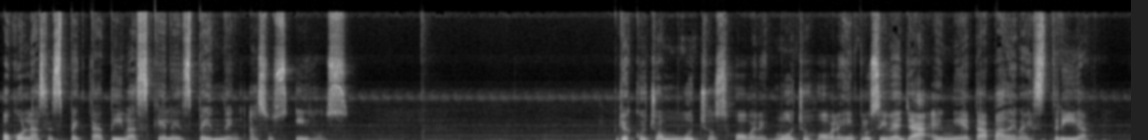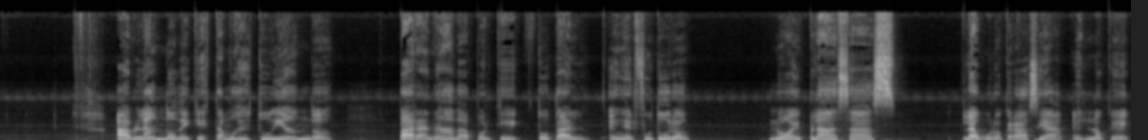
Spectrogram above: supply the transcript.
o con las expectativas que les venden a sus hijos. Yo escucho muchos jóvenes, muchos jóvenes, inclusive ya en mi etapa de maestría, hablando de que estamos estudiando para nada porque total, en el futuro no hay plazas, la burocracia es lo que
